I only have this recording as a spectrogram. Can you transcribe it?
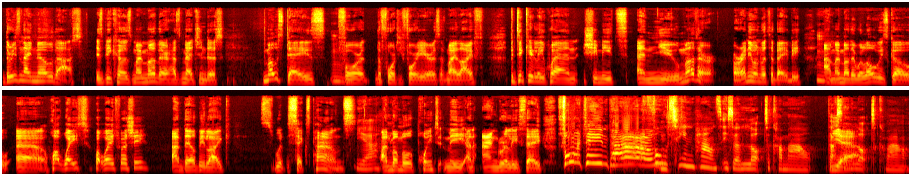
the reason I know that is because my mother has mentioned it most days for the 44 years of my life, particularly when she meets a new mother or anyone with a baby. And my mother will always go, uh, What weight? What weight was she? And they'll be like, with Six pounds. Yeah. And mum will point at me and angrily say, 14 pounds. Fourteen pounds is a lot to come out. That's Yeah. a lot to come out.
